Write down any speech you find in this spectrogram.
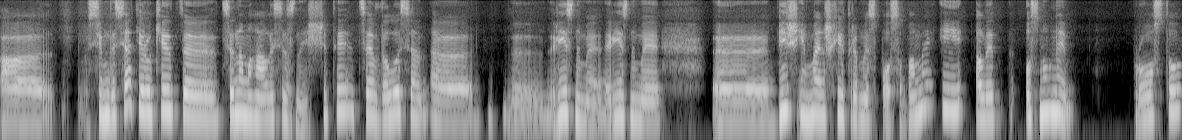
В 70-ті роки це, це намагалися знищити. Це вдалося е, е, різними, різними е, більш і менш хитрими способами, і, але основним просто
